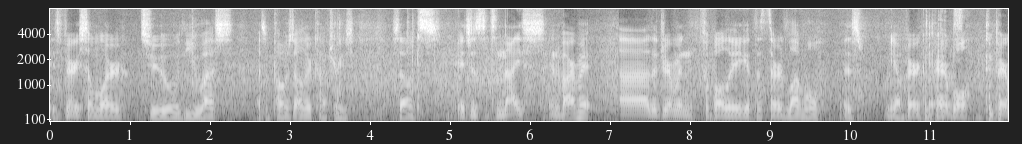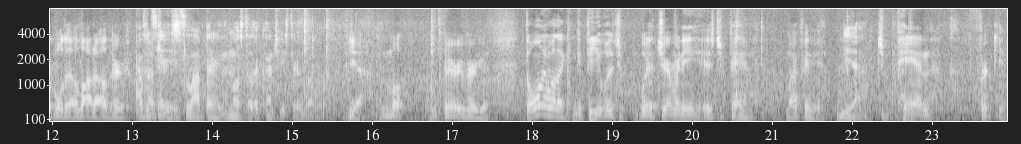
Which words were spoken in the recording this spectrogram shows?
It's very similar to the U.S. as opposed to other countries. So it's it's just it's a nice environment. Uh, the German football league at the third level is you know very comparable comparable to a lot of other I would say countries. it's a lot better than most other countries' third level. Yeah, mo- very very good. The only one that can compete with with Germany is Japan, in my opinion. Yeah. Japan, freaking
